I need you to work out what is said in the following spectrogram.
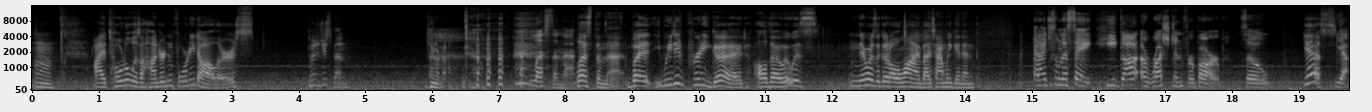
Mm. My total was $140. What did you spend? You don't know. less than that. Less than that. But we did pretty good. Although it was, there was a good old line by the time we get in. And I just want to say, he got a Rushton for Barb. So, Yes. yeah,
